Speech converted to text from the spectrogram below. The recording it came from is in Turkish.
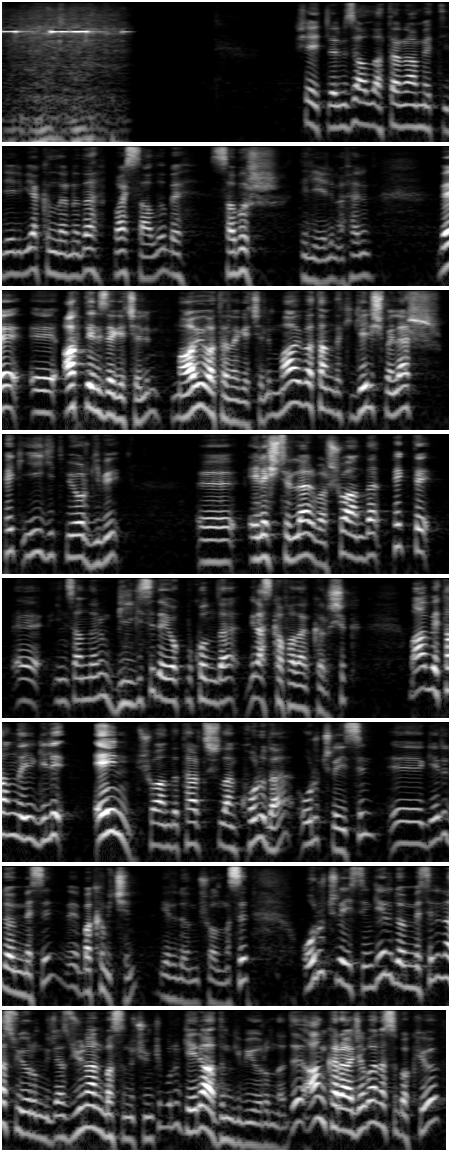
Şehitlerimize Allah'tan rahmet dileyelim. Yakınlarına da başsağlığı ve sabır dileyelim efendim. Ve e, Akdeniz'e geçelim, Mavi Vatan'a geçelim. Mavi Vatan'daki gelişmeler pek iyi gitmiyor gibi e, eleştiriler var. Şu anda pek de e, insanların bilgisi de yok bu konuda. Biraz kafalar karışık. Mavi Vatan'la ilgili en şu anda tartışılan konu da Oruç Reis'in e, geri dönmesi ve bakım için geri dönmüş olması. Oruç Reis'in geri dönmesini nasıl yorumlayacağız? Yunan basını çünkü bunu geri adım gibi yorumladı. Ankara acaba nasıl bakıyor?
